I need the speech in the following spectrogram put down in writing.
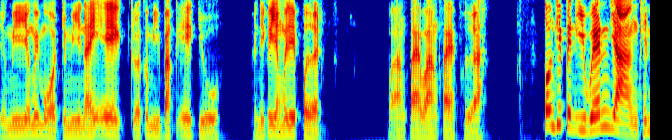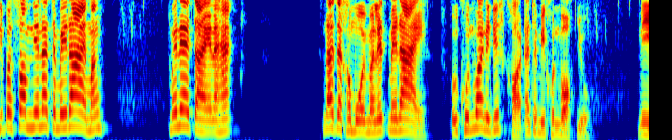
ยังมียังไม่หมดยังมีไนท์เอกแล้วก็มีบักเอกอยู่ อันนี้ก็ยังไม่ได้เปิด วางไปวางไปเผื่อ ต้นที่เป็นอีเวนต์อย่างแคนดี้ปซอมเนี่ยน่าจะไม่ได้มั้งไม่แน่ใจนะฮะ น่าจะขโมยมเมล็ดไม่ได้ คุณคุณว่าใน Discord น่าจะมีคนบอกอยู่ นี่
